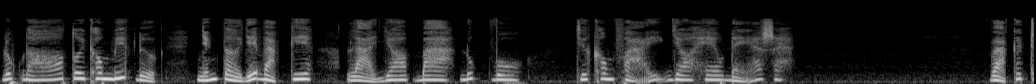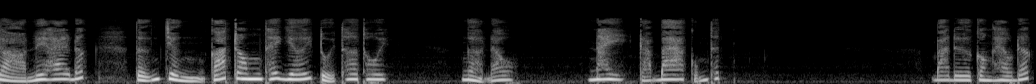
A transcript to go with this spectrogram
Lúc đó tôi không biết được những tờ giấy bạc kia là do ba đúc vô, chứ không phải do heo đẻ ra. Và cái trò nuôi heo đất tưởng chừng có trong thế giới tuổi thơ thôi. Ngờ đâu, nay cả ba cũng thích. Ba đưa con heo đất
